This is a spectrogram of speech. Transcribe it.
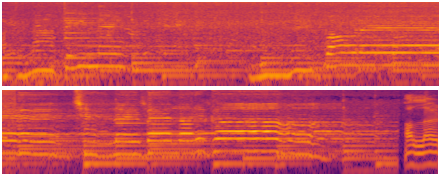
মনে পড়ে ছেলেবেলার আল্লাহর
